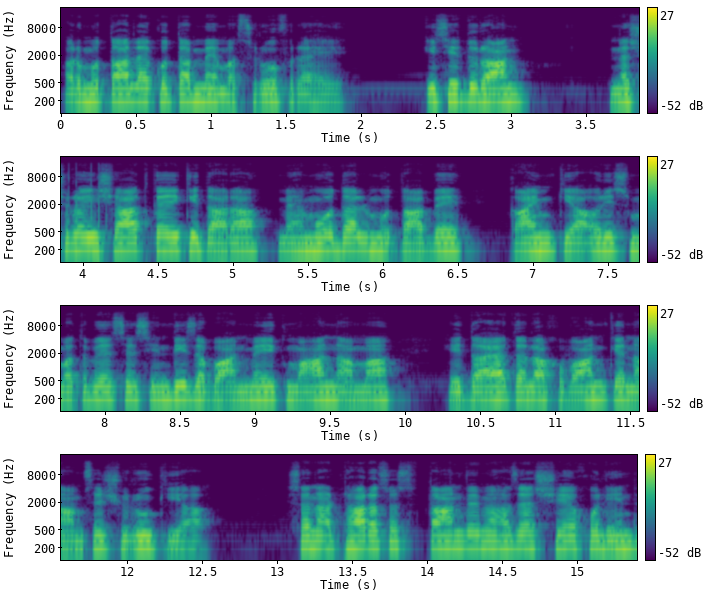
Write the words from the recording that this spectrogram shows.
اور مطالعہ کتب میں مصروف رہے۔ اسی دوران نشر و اشاعت کا ایک ادارہ محمود المطابع قائم کیا اور اس مطبع سے سندھی زبان میں ایک ماہ نامہ ہدایت الاخوان کے نام سے شروع کیا۔ سن اٹھارہ سو ستانوے میں حضرت شیخ الہند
